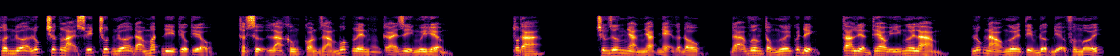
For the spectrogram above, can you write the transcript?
hơn nữa lúc trước lại suýt chút nữa đã mất đi kiều kiều thật sự là không còn dám bước lên cái gì nguy hiểm. Tốt ta. Trương dương nhàn nhạt nhẹ gật đầu, đã vương tổng ngươi quyết định, ta liền theo ý ngươi làm, lúc nào ngươi tìm được địa phương mới,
